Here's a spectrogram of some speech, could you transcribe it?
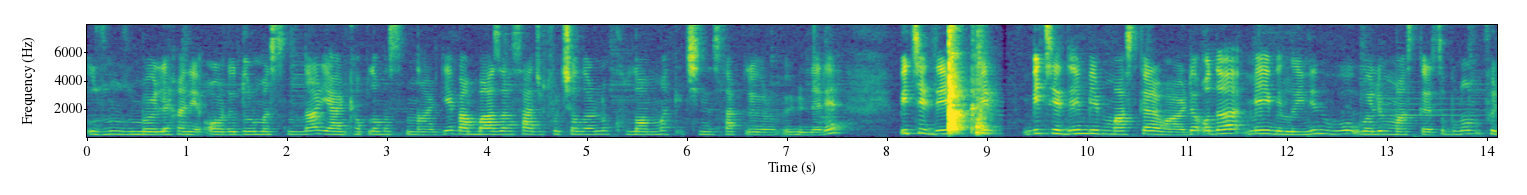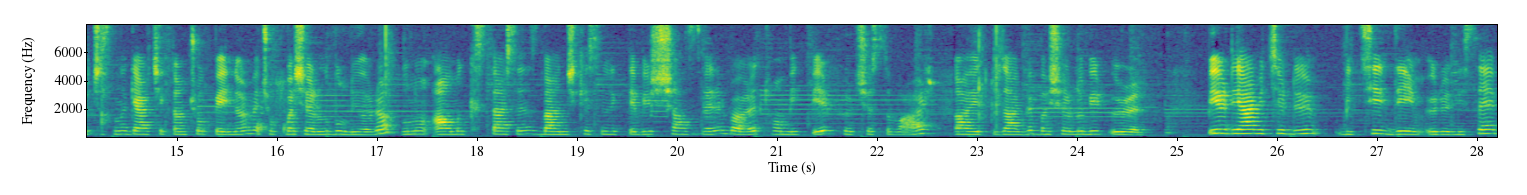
uzun uzun böyle hani orada durmasınlar, yer kaplamasınlar diye. Ben bazen sadece fırçalarını kullanmak için de saklıyorum ürünleri. Bitirdiğim bir bitirdiğim bir maskara vardı. O da Maybelline'in bu volüm maskarası. Bunun fırçasını gerçekten çok beğeniyorum ve çok başarılı buluyorum. Bunu almak isterseniz bence kesinlikle bir şans verin. Böyle tombik bir fırçası var. Gayet güzel ve başarılı bir ürün. Bir diğer bitirdiğim, bitirdiğim ürün ise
